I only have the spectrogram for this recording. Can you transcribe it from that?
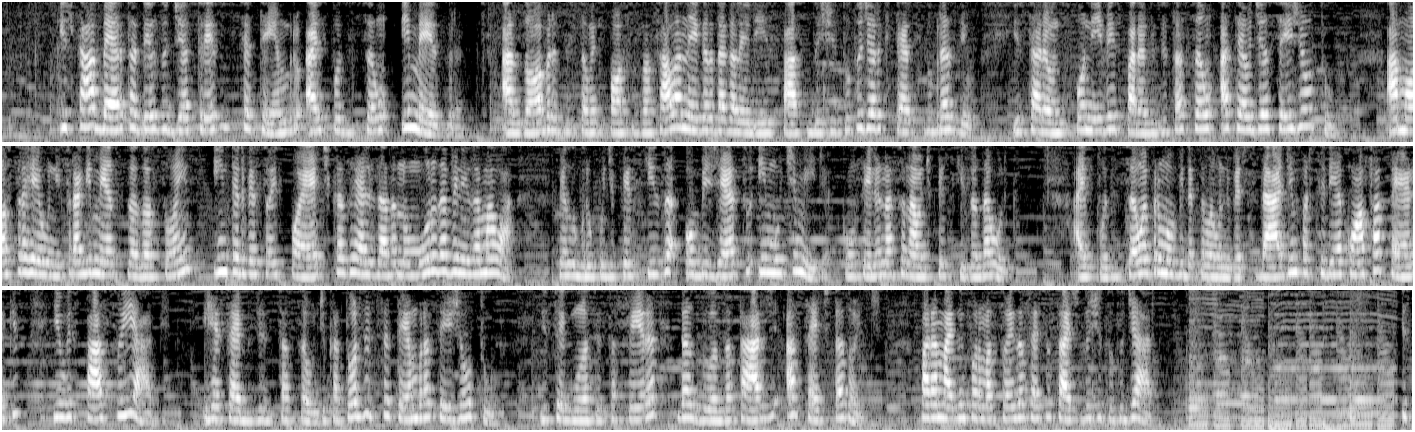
Está aberta desde o dia 13 de setembro a exposição Imesura. As obras estão expostas na Sala Negra da Galeria Espaço do Instituto de Arquitetos do Brasil e estarão disponíveis para visitação até o dia 6 de outubro. A mostra reúne fragmentos das ações e intervenções poéticas realizadas no muro da Avenida Mauá, pelo Grupo de Pesquisa Objeto e Multimídia, Conselho Nacional de Pesquisa da URGS. A exposição é promovida pela universidade em parceria com a FAPERGS e o Espaço IAB e recebe visitação de 14 de setembro a 6 de outubro, de segunda a sexta-feira, das 2 da tarde às 7 da noite. Para mais informações, acesse o site do Instituto de Artes.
